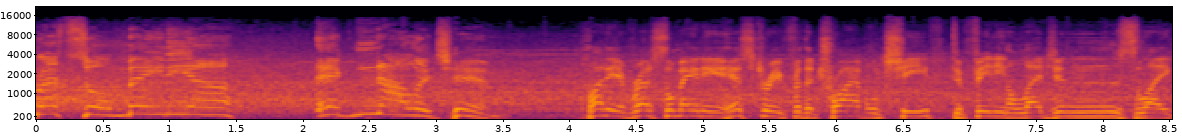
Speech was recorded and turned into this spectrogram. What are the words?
WrestleMania, acknowledge him. Plenty of WrestleMania history for the Tribal Chief, defeating legends like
